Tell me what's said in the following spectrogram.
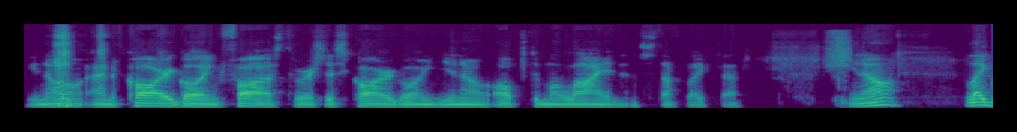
you know and car going fast versus car going you know optimal line and stuff like that you know like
